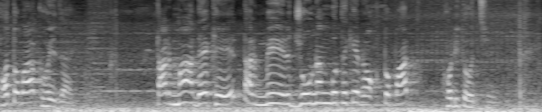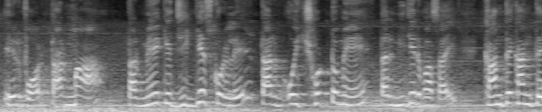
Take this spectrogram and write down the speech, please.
হতবাক হয়ে যায়। তার মা দেখে তার মেয়ের যৌনাঙ্গ থেকে রক্তপাত খরিত হচ্ছে। এরপর তার মা তার মেয়েকে জিজ্ঞেস করলে তার ওই ছোট্ট মেয়ে তার নিজের ভাষায় কানতে কানতে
